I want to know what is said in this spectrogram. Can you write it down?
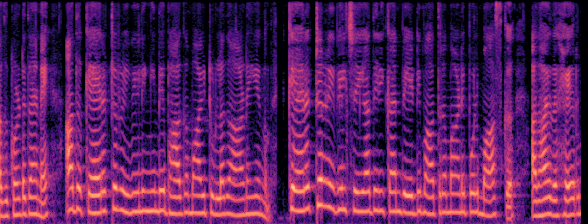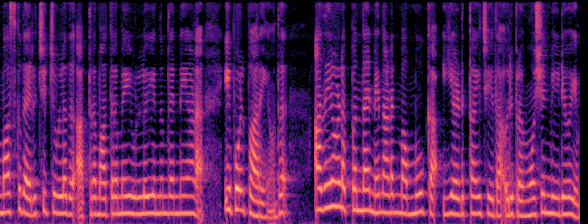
അതുകൊണ്ട് തന്നെ അത് ക്യാരക്ടർ റിവീലിംഗിന്റെ ഭാഗമായിട്ടുള്ളതാണ് എന്നും. ക്യാരക്ടർ റിവീൽ ചെയ്യാതിരിക്കാൻ വേണ്ടി മാത്രമാണ് ഇപ്പോൾ മാസ്ക്. അതായത് ഹെയർ മാസ്ക് ധരിച്ചിട്ടുള്ളത് അത്രമാത്രമേ ഉള്ളൂ എന്നും തന്നെയാണ് ഇപ്പോൾ പറയുന്നത്. അതിനോടൊപ്പം തന്നെ നടൻ മമ്മൂക്ക ഈ അടുത്തായി ചെയ്ത ഒരു പ്രൊമോഷൻ വീഡിയോയും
